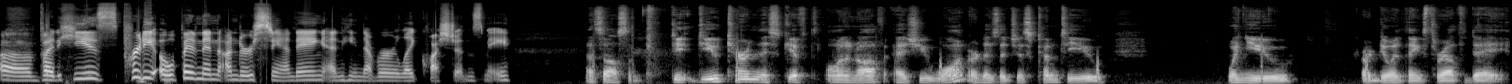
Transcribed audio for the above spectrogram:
Uh, but he is pretty open and understanding, and he never like questions me. That's awesome. Do, do you turn this gift on and off as you want, or does it just come to you when you are doing things throughout the day?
